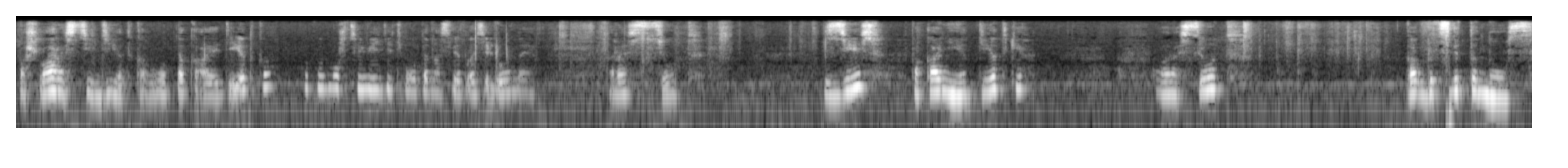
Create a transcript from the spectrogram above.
пошла расти детка. Вот такая детка, как вы можете видеть. Вот она светло-зеленая, растет. Здесь пока нет детки, растет как бы цветонос.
